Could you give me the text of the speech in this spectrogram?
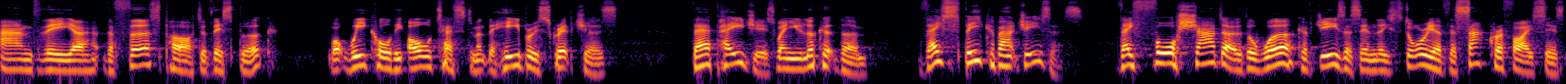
and the, uh, the first part of this book, what we call the Old Testament, the Hebrew scriptures, their pages, when you look at them, they speak about Jesus. They foreshadow the work of Jesus in the story of the sacrifices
